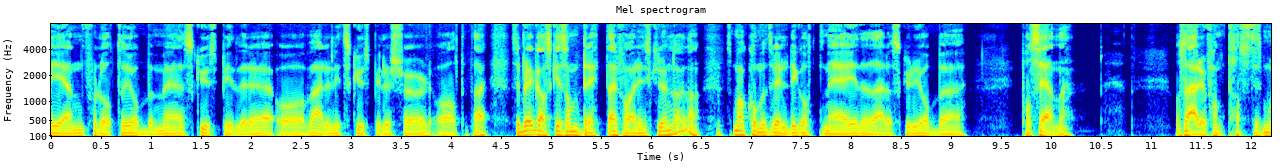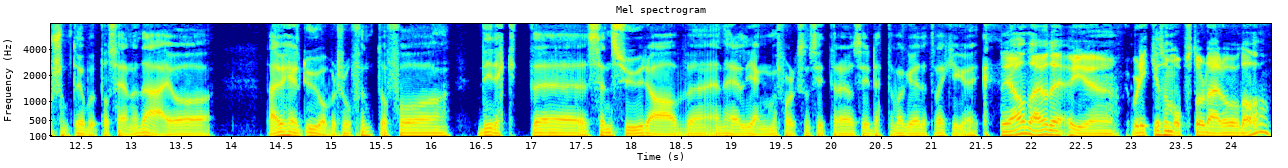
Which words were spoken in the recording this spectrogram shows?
igjen få lov til å jobbe med skuespillere og være litt skuespiller sjøl og alt dette her. Så det ble et ganske sånn bredt erfaringsgrunnlag, da, som har kommet veldig godt med i det der å skulle jobbe på scene. Og så er det jo fantastisk morsomt å jobbe på scene. Det er jo, det er jo helt uovertruffent å få direkte sensur av en hel gjeng med folk som sitter der og sier 'dette var gøy, dette var ikke gøy'. Ja, det er jo det øyeblikket som oppstår der og da. da.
